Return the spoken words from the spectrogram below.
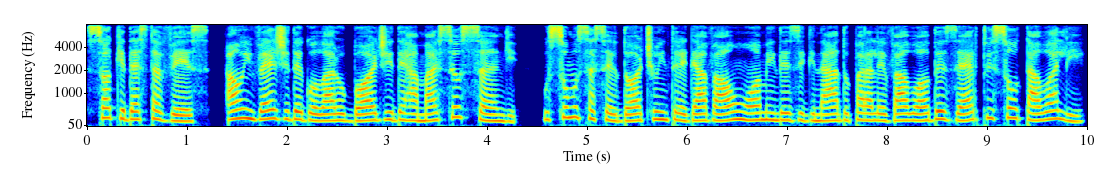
Só que desta vez, ao invés de degolar o bode e derramar seu sangue, o sumo sacerdote o entregava a um homem designado para levá-lo ao deserto e soltá-lo ali.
